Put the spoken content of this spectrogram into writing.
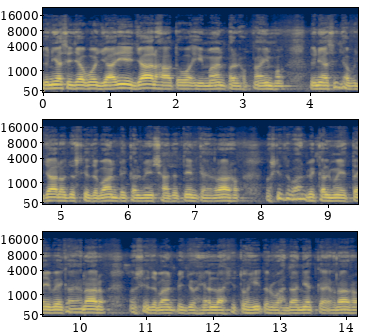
دنیا سے جب وہ جاری جا رہا تو وہ ایمان پر قائم ہو۔ دنیا سے جب جا رہا ہو تو اس کے زبان پہ کلم شہادتین کا اقرار ہو۔ اس کے زبان پہ کلم طیبے کا اقرار ہو۔ اس کے زبان پہ جو ہے اللہ کی توحید اور وحدانیت کا اقرار ہو۔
